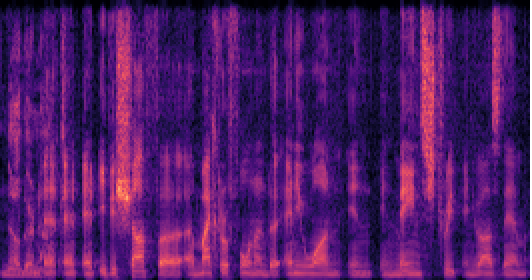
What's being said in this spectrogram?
No, they're not. And, and, and if you shove a, a, microphone under anyone in, in Main Street and you ask them,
